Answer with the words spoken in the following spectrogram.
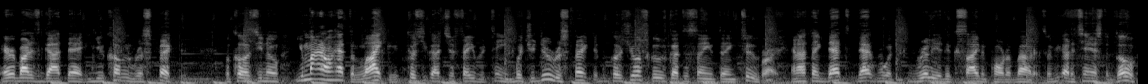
Everybody's got that, and you come to respect it because you know you might not have to like it because you got your favorite team, but you do respect it because your school's got the same thing too. Right. And I think that's that's what really the exciting part about it. So if you got a chance to go,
